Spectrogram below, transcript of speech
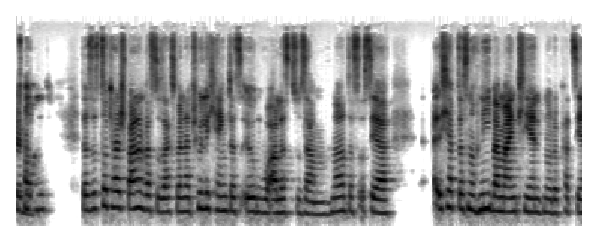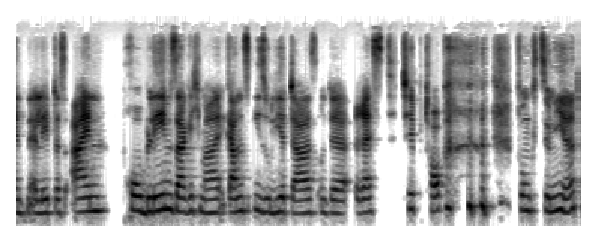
Genau. Und das ist total spannend, was du sagst, weil natürlich hängt das irgendwo alles zusammen. Ne? Das ist ja, ich habe das noch nie bei meinen Klienten oder Patienten erlebt, dass ein Problem, sage ich mal, ganz isoliert da ist und der Rest tipptopp funktioniert.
